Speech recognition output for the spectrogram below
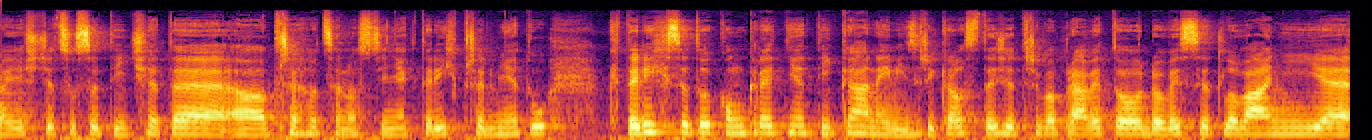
Ještě co se týče té přehlcenosti některých předmětů, kterých se to konkrétně týká nejvíc? Říkal jste, že třeba právě to dovysvětlování je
